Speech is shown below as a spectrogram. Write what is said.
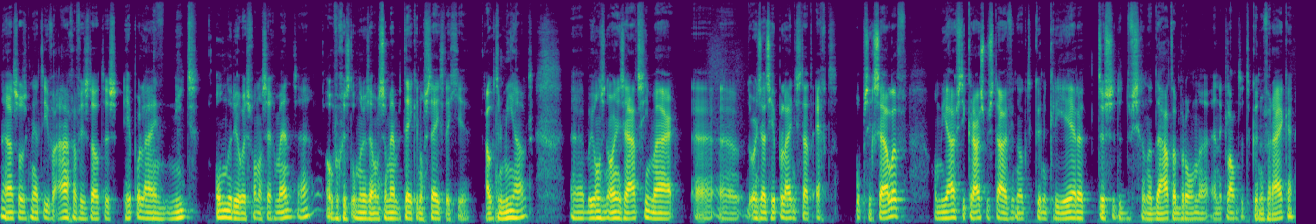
Nou, zoals ik net even aangaf, is dat dus Hippoline niet onderdeel is van een segment. Hè. Overigens, het onderdeel van een segment betekent nog steeds dat je autonomie houdt. Uh, bij ons in de organisatie. Maar uh, uh, de organisatie Hippoline staat echt op zichzelf om juist die kruisbestuiving ook te kunnen creëren tussen de verschillende databronnen en de klanten te kunnen verrijken.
